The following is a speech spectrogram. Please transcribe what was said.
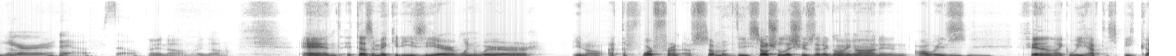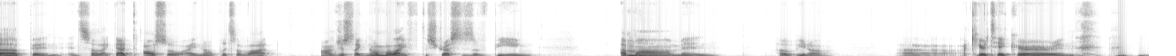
year and a half. So I know, I know, and it doesn't make it easier when we're you know at the forefront of some of the social issues that are going on, and always mm-hmm. feeling like we have to speak up, and and so like that also I know puts a lot on just like normal life, the stresses of being a mom and uh, you know uh, a caretaker and mm-hmm.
